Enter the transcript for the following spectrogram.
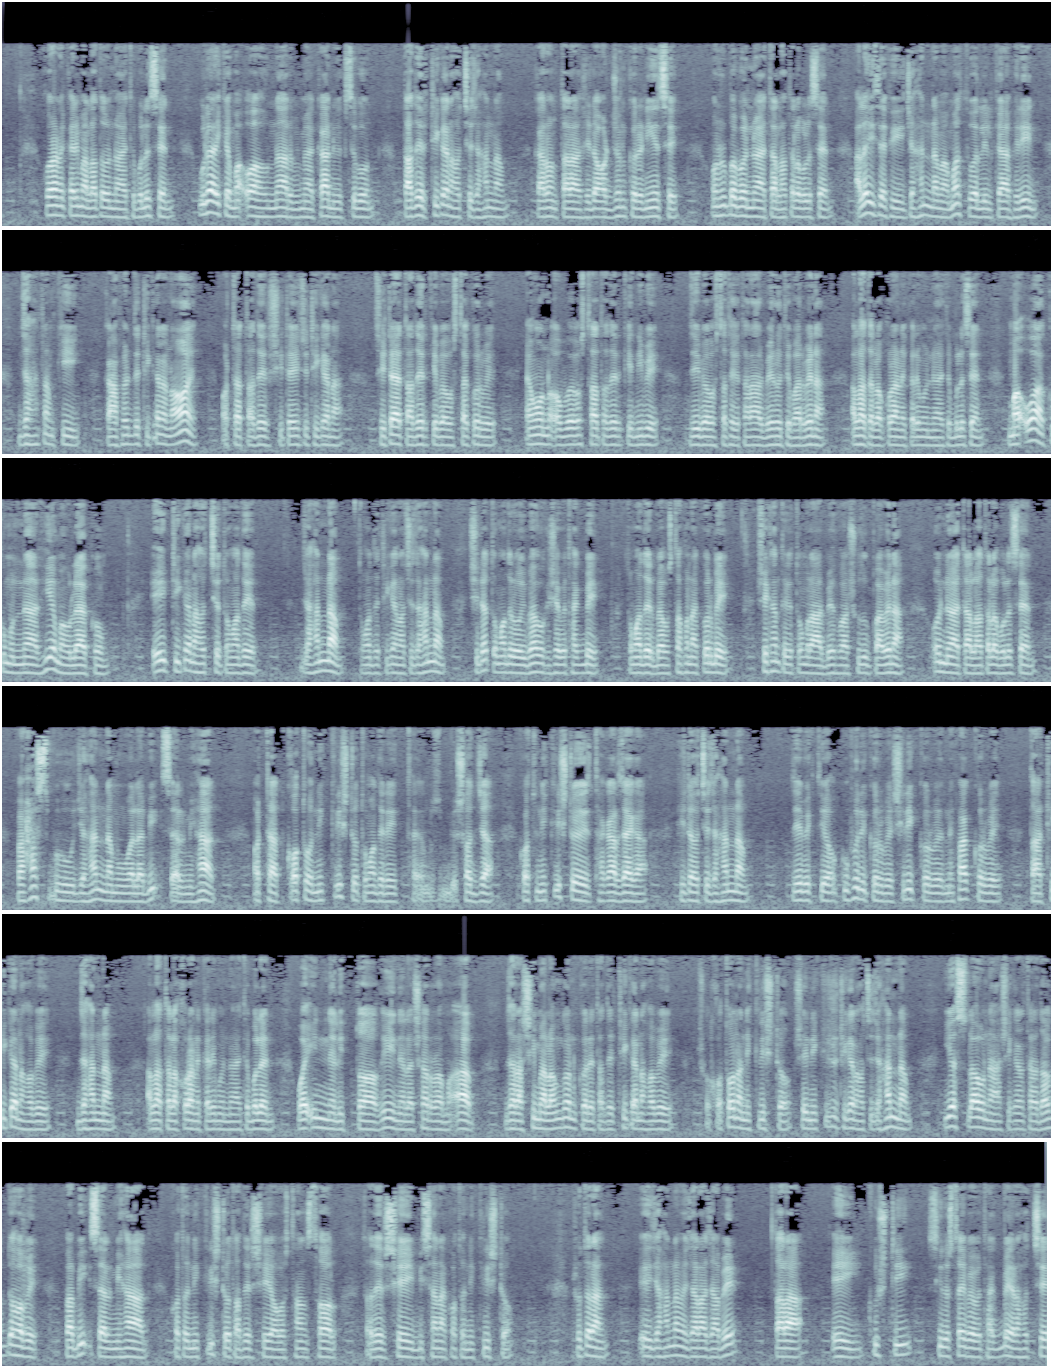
কোরআন করিম আল্লাহ তাল বলেছেন, উলাইকা মা ওয়াহুন্নার বিমা কান ইউকসিবন তাদের ঠিকানা হচ্ছে জাহান্নাম, কারণ তারা সেটা অর্জন করে নিয়েছে। অনুরূপভাবে নয়াতে আল্লাহ তালা বলেছেন আলাই সাফি জাহান্নামা মাতুয়াল্লিল কাফিরিন। জাহান্নাম কি? কাফেরদের ঠিকানা নয়, অর্থাৎ তাদের সেটাই হচ্ছে ঠিকানা। সেটা তাদেরকে ব্যবস্থা করবে, এমন অব্যবস্থা তাদেরকে নিবে, যে ব্যবস্থা থেকে তারা আর বের হতে পারবে না। আল্লাহ তালা কোরআন করিমতে বলেছেন মা ও আকুমুন্নার হিয়া মাউলা আকুম এই ঠিকানা হচ্ছে তোমাদের জাহান্নাম, তোমাদের ঠিকানা হচ্ছে জাহান্নাম। সেটা তোমাদের অভিভাবক হিসেবে থাকবে, তোমাদের ব্যবস্থাপনা করবে, সেখান থেকে তোমরা আর বের হওয়ার সুযোগ পাবে না। অন্য আয়তা আল্লাহ তালা বলেছেন, ফাহাসবুহু জাহান্নামু ওয়ালা বিসাল মিহাদ। অর্থাৎ কত নিকৃষ্ট তোমাদের এই শয্যা, কত নিকৃষ্ট হয়ে থাকার জায়গা, সেটা হচ্ছে জাহান্নাম। যে ব্যক্তি কুফুরি করবে, শিরিক করবে, নেফাক করবে, তার ঠিকানা হবে জাহান্নাম। আল্লাহ তালা কোরআন কারিমতে বলেন, ওয়া ইন্নালিত্তাম আব যারা সীমা লঙ্ঘন করে, তাদের ঠিকানা হবে কত না নিকৃষ্ট। সেই নিকৃষ্ট ঠিকানা হচ্ছে জাহান্নাম। ইয়াসলাউ না সেখানে তারা দগ্ধ হবে। বা বিসাল মিহাদ, কত নিকৃষ্ট তাদের সেই অবস্থান স্থল তাদের সেই বিছানা কত নিকৃষ্ট। সুতরাং এই জাহান্নামে যারা যাবে, তারা এই কুষ্টি চিরস্থায়ীভাবে থাকবে। এরা হচ্ছে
